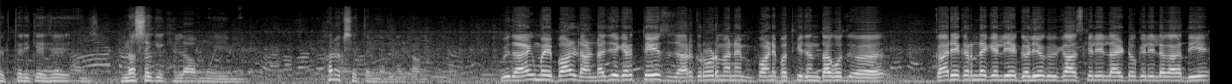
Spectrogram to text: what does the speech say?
एक तरीके से नशे के खिलाफ मुहिम हर क्षेत्र में हमने काम किया विधायक महिपाल डांडा जी कह रहे तेईस हज़ार करोड़ मैंने पानीपत की जनता को कार्य करने के लिए गलियों के विकास के लिए लाइटों के लिए लगा दिए।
